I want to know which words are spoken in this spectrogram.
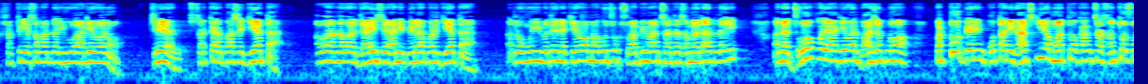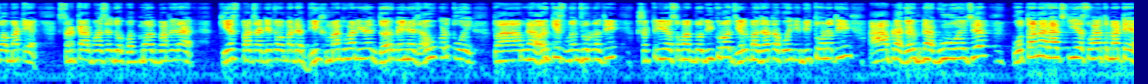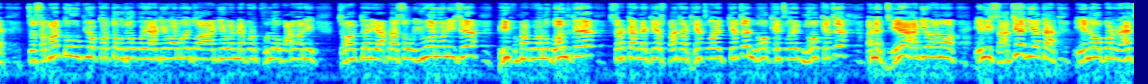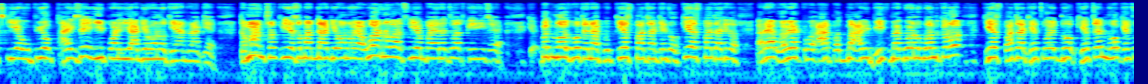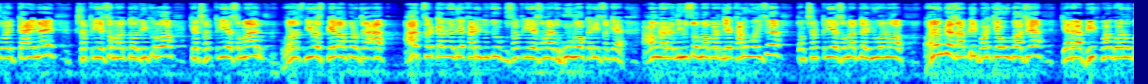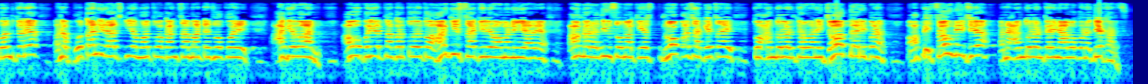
ક્ષત્રિય સમાજના યુવા આગેવાનો જે સરકાર પાસે ગયા હતા, અવારનવાર જાય છે, આની પહેલા પણ ગયા હતા. એટલે હું એ બધાને કહેવા માંગુ છું કે સ્વાભિમાન સાથે સમાધાન નહીં અને જો કોઈ આગેવાન ભાજપનો પટ્ટો પહેરીને પોતાની રાજકીય મહત્વાકાંક્ષા સંતોષવા માટે સરકાર પાસે જો પદ્માવત માટેના કેસ પાછા ખેંચવા માટે ભીખ માંગવાની હોય દર મહિને જવું પડતું હોય, તો આ અમને હરકીસ મંજૂર નથી. ક્ષત્રિય સમાજનો દીકરો જેલમાં જતા કોઈથી બીતો નથી. આ આપણા ગર્ભના ગુણ હોય છે. પોતાના રાજકીય સ્વાર્થ માટે જો સમાજનો ઉપયોગ કરતો જો કોઈ આગેવાન હોય, તો આ આગેવાનને પણ ખુલ્લો પાડવાની જવાબદારી આપણા સૌ યુવાનોની છે. ભીખ માંગવાનું બંધ કરે. સરકારને કેસ પાછા ખેંચવો હોય ખેંચે, નો ખેંચવો હોય નો ખેંચે. અને જે આગેવાનો એની સાથે ગયા હતા એનો પણ રાજકીય ઉપયોગ થાય છે એ પણ એ આગેવાનો ધ્યાન રાખે. તમામ ક્ષત્રિય સમાજના આગેવાનોએ અવારનવાર સીએમ પાસે રજૂઆત કરી છે કે પદ્માવત પોતાના કેસ પાછા ખેંચો, કેસ પાછા ખેંચો. અરે હવે આ પદમાં આવી ભીખ માંગવાનું બંધ કરો, કેસ પાછા ખેંચવો હોય ખેંચે, નો ખેંચવો હોય કાંઈ નહીં. ક્ષત્રિય સમાજનો દીકરો કે ક્ષત્રિય સમાજ વર્ષ દિવસ પહેલા પણ આજ સરકારને દેખાડી દીધું ક્ષત્રિય સમાજ હું ન કરી શકે. આવનારા દિવસોમાં પણ દેખાડવું હોય છે તો ક્ષત્રિય સમાજના યુવાનો હરમેશ આપણી પડખે ઊભા છે, ત્યારે આ ભીખ માગવાનું બંધ કરે અને પોતાની રાજકીય મહત્વાકાંક્ષા માટે જો કોઈ આગેવાન આવો પ્રયત્ન કરતો હોય તો હાર્ગીસ સાકી લેવામાં નહીં આવે. આવનારા દિવસોમાં કેસ નો પાછા ખેંચાય તો આંદોલન કરવાની જવાબદારી પણ આપણી સૌની છે અને આંદોલન કરીને આ લોકોને દેખાડશું.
